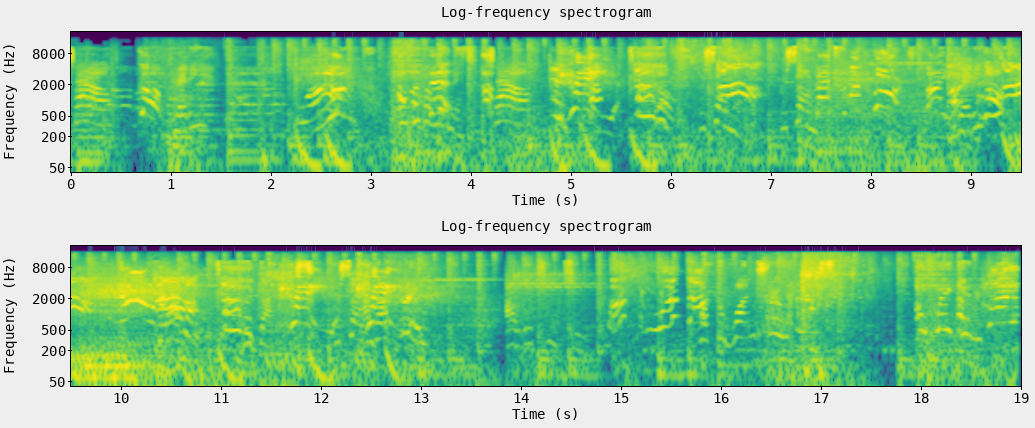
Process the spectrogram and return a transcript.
Ciao. Go! Ready? Whoa! Over the limit. Ciao. Hey! Go. Persona. Persona. Maximum force! My Ready? Go. Ah! We got this. Hey! Persona. I got through. I will teach you what the? what the one truth is. Awaken! Fly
